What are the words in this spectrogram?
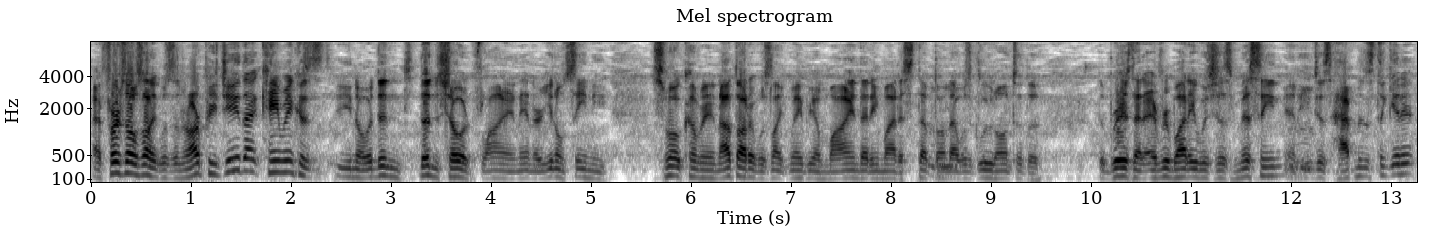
At first, I was like, was it an RPG that came in? Because you know, it didn't doesn't show it flying in, or you don't see any smoke coming in. I thought it was like maybe a mine that he might have stepped on that was glued onto the the bridge that everybody was just missing, and he just happens to get it.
